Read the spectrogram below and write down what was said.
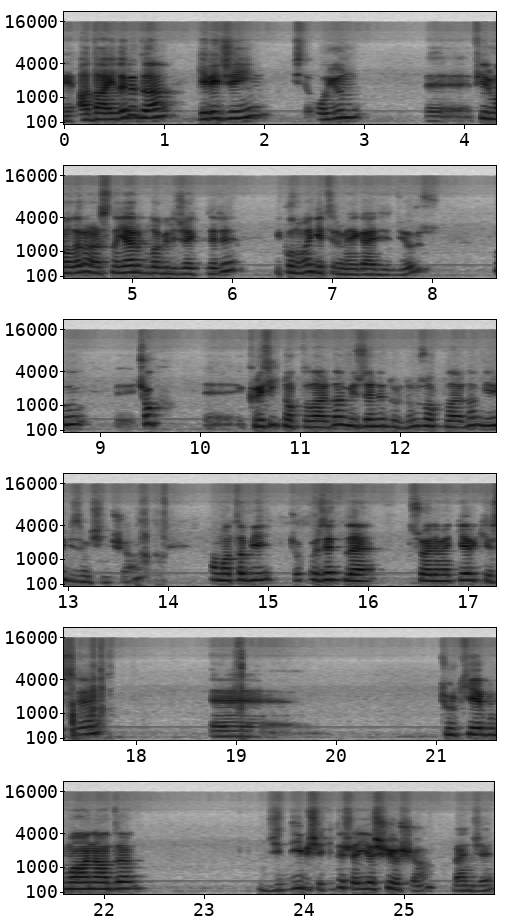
e, adayları da geleceğin işte oyun e, firmaları arasında yer bulabilecekleri bir konuma getirmeye gayret ediyoruz. Bu e, çok e, kritik noktalardan ve üzerinde durduğumuz noktalardan biri bizim için şu an. Ama tabii çok özetle söylemek gerekirse e, Türkiye bu manada ciddi bir şekilde şey yaşıyor şu an. Bence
